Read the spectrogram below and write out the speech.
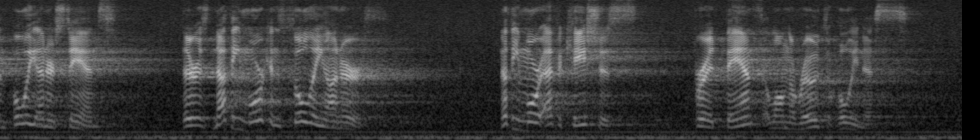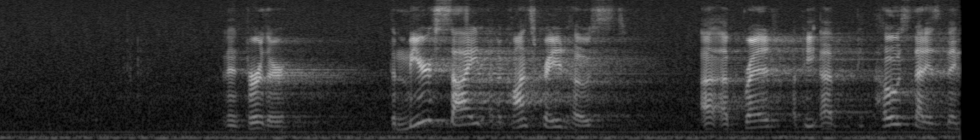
and fully understand there is nothing more consoling on earth, nothing more efficacious for advance along the road to holiness. And then further, the mere sight of a consecrated host, a, a bread, a, a host that has been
